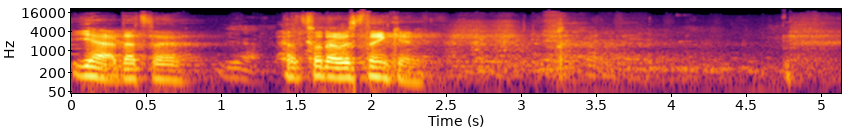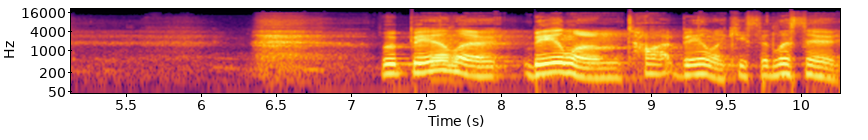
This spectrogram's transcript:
Yeah, that's a that's what I was thinking. But Balak, Balaam taught Balak, he said, Listen,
